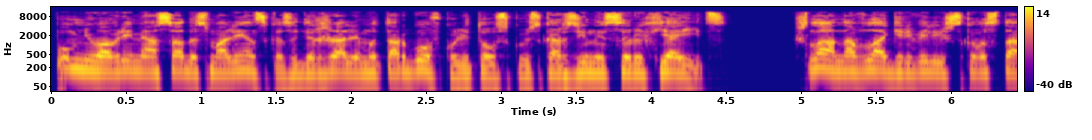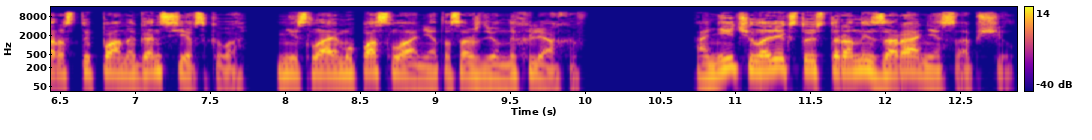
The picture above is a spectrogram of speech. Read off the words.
Помню, во время осады Смоленска задержали мы торговку литовскую с корзиной сырых яиц. Шла она в лагерь велишского старосты пана Гонсевского, несла ему послание от осажденных ляхов. О ней человек с той стороны заранее сообщил.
